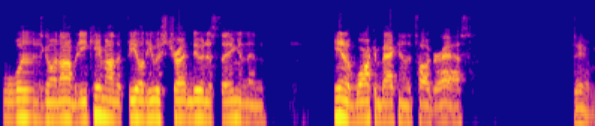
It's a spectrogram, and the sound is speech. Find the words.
what was going on. But he came out of the field. He was strutting, doing his thing, and then he ended up walking back into the tall grass. Damn.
